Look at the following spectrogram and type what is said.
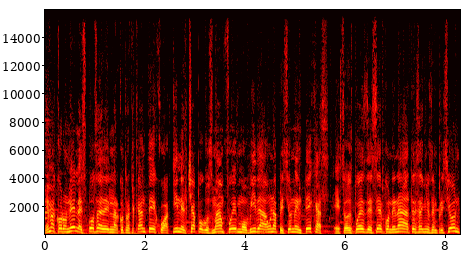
Emma Coronel, la esposa del narcotraficante Joaquín El Chapo Guzmán, fue movida a una prisión en Texas. Esto después de ser condenada a tres años en prisión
